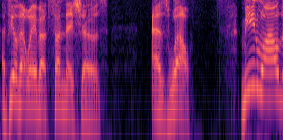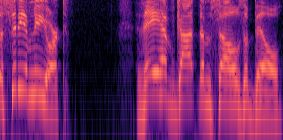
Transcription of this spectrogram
I feel that way about Sunday shows as well. Meanwhile, the city of New York, they have got themselves a bill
